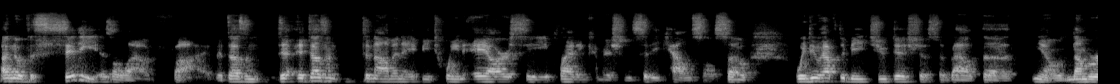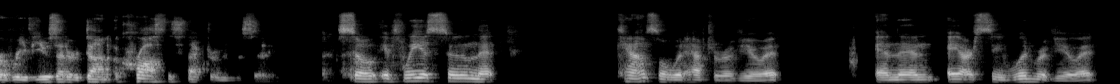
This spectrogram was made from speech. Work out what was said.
I know the city is allowed five. It doesn't. It doesn't denominate between ARC, Planning Commission, City Council. So we do have to be judicious about the you know number of reviews that are done across the spectrum in the city. So if we assume that council would have to review it, and then ARC would review it,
